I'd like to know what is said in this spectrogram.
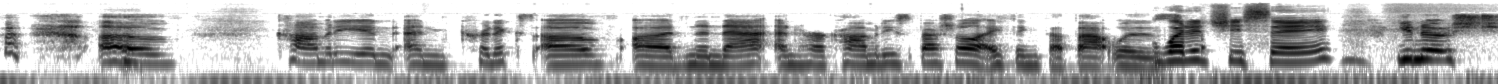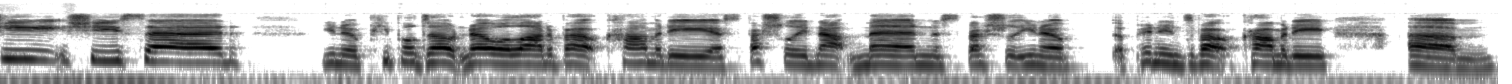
of comedy and, and critics of uh, Nanette and her comedy special. I think that that was. What did she say? You know, she she said, you know, people don't know a lot about comedy, especially not men, especially you know, opinions about comedy. Um,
